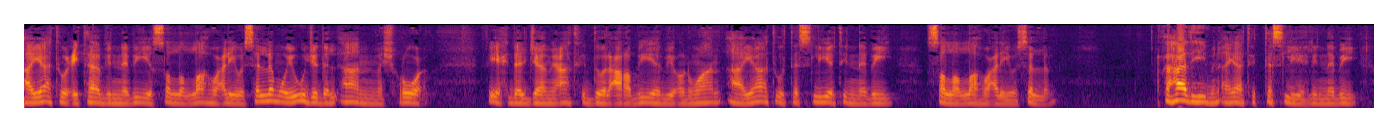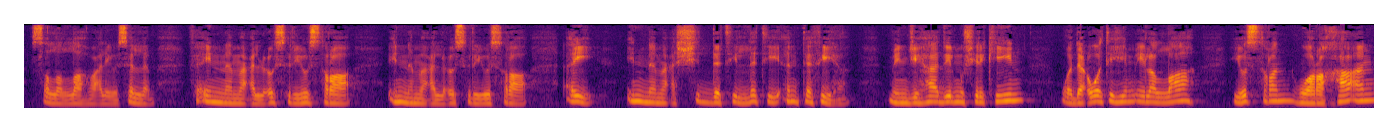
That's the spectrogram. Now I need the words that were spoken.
آيات عتاب النبي صلى الله عليه وسلم ويوجد الآن مشروع في إحدى الجامعات في الدول العربية بعنوان آيات تسلية النبي صلى الله عليه وسلم. فهذه من آيات التسلية للنبي صلى الله عليه وسلم. فإن مع العسر يسرا إن مع العسر يسرا أي إن مع الشدة التي أنت فيها من جهاد المشركين ودعوتهم إلى الله يسرا ورخاء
